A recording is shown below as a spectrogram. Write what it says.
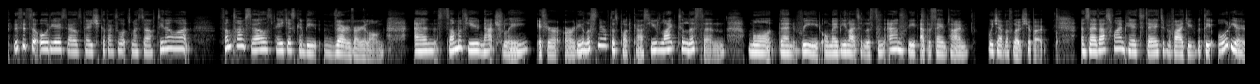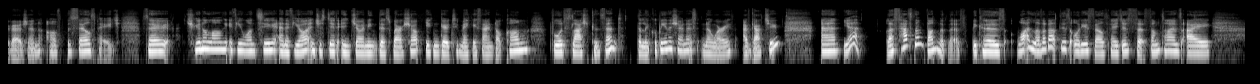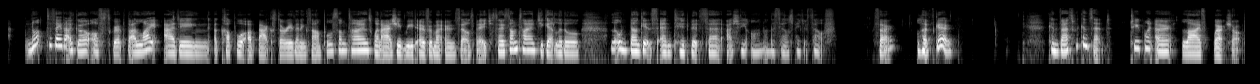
this is the audio sales page because I thought to myself, do you know what? Sometimes sales pages can be very, very long. And some of you naturally, if you're already a listener of this podcast, you like to listen more than read, or maybe you like to listen and read at the same time whichever floats your boat. And so that's why I'm here today to provide you with the audio version of the sales page. So tune along if you want to. And if you're interested in joining this workshop, you can go to maikeetsang.com forward slash consent. The link will be in the show notes. No worries. I've got you. And yeah, let's have some fun with this because what I love about these audio sales pages is that sometimes I not to say that I go off script, but I like adding a couple of backstories and examples sometimes when I actually read over my own sales page. So sometimes you get little, little nuggets and tidbits that actually aren't on the sales page itself. So let's go. Converse with Consent 2.0 live workshop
